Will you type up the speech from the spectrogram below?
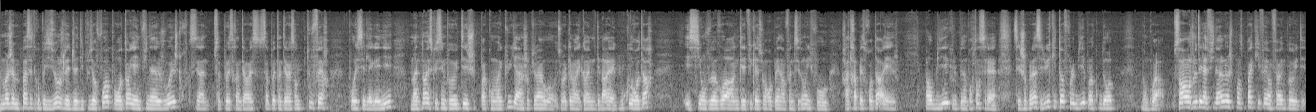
Moi, j'aime pas cette compétition, je l'ai déjà dit plusieurs fois. Pour autant, il y a une finale à jouer. Je trouve que ça peut ça peut être intéressant de tout faire pour essayer de la gagner. Maintenant, est-ce que c'est une priorité? Je ne suis pas convaincu. Il y a un championnat sur lequel on a quand même démarré avec beaucoup de retard. Et si on veut avoir une qualification européenne en fin de saison, il faut rattraper ce retard et pas oublier que le plus important, c'est le championnat. C'est lui qui t'offre le billet pour la Coupe d'Europe. Donc voilà. Sans jeter la finale, je pense pas qu'il faille en faire une priorité.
